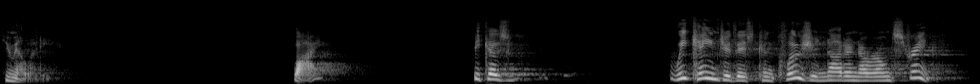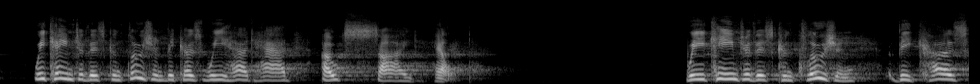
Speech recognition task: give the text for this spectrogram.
Humility. Why? Because we came to this conclusion not in our own strength. We came to this conclusion because we had had outside help. We came to this conclusion because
